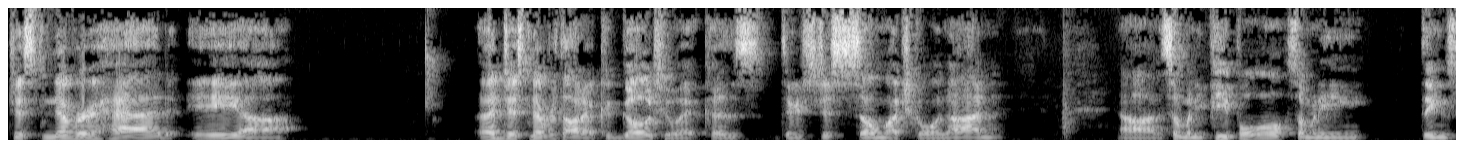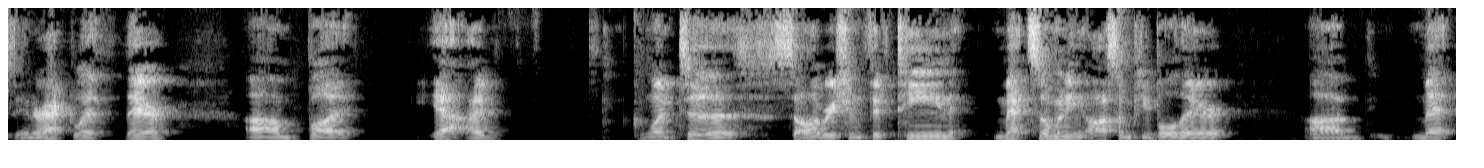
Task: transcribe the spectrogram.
Just never had a. Uh, I just never thought I could go to it because there's just so much going on, uh, so many people, so many things to interact with there. Um, but yeah, I went to Celebration 15, met so many awesome people there, uh, met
